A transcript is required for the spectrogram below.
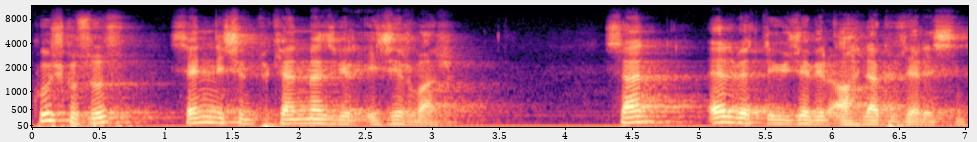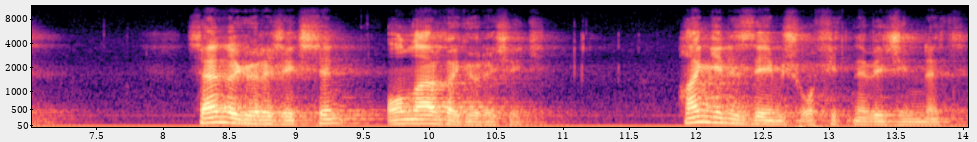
Kuşkusuz senin için tükenmez bir ecir var. Sen elbette yüce bir ahlak üzeresin. Sen de göreceksin, onlar da görecek. Hanginizdeymiş o fitne ve cinnet?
